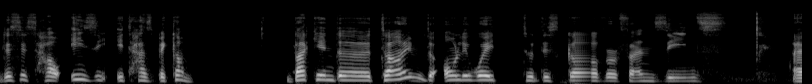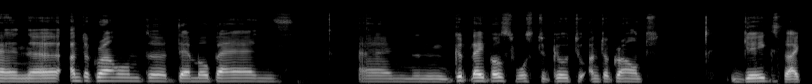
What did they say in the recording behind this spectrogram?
this is how easy it has become. Back in the time, the only way to discover fanzines and uh, underground uh, demo bands and good labels was to go to underground gigs like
